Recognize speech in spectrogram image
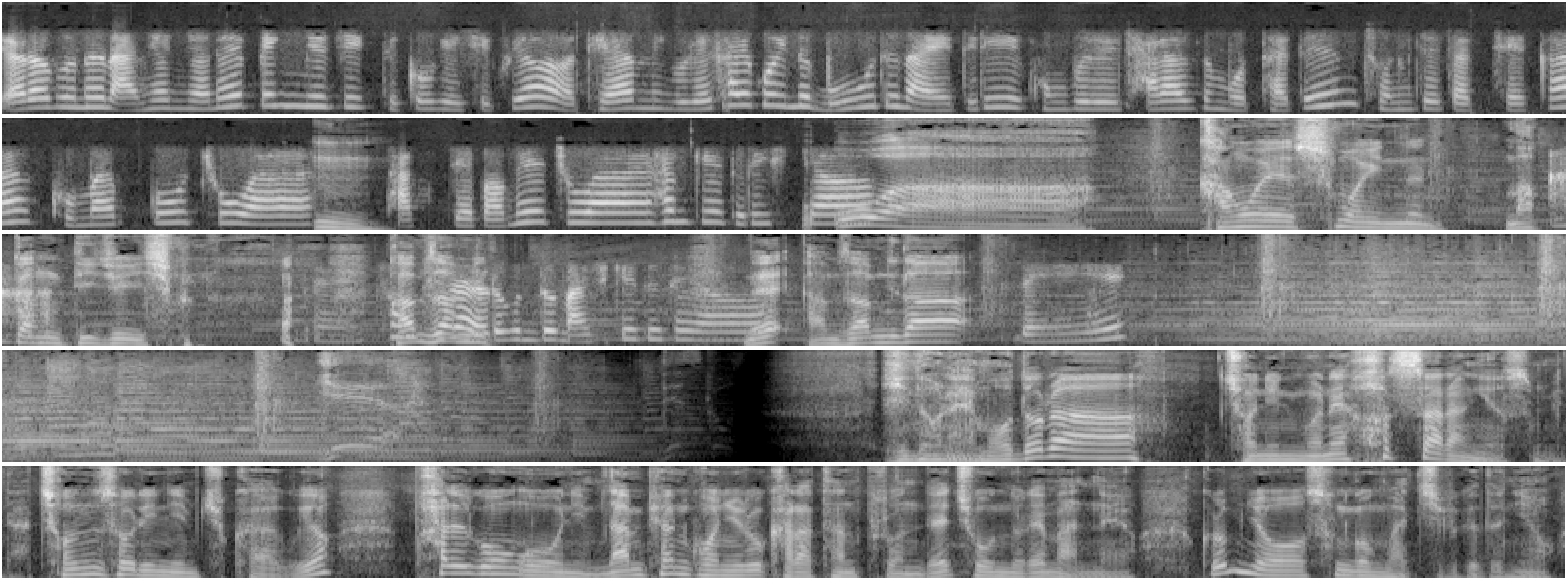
여러분은 안현년의 백뮤직 듣고 계시고요. 대한민국에 살고 있는 모든 아이들이 공부를 잘하든 못하든 존재 자체가 고맙고 좋아. 음. 박재범의 좋아 함께 들으시죠. 우와. 강호에 숨어 있는 막강 아. DJ이시구나. 네, 감사합니다. 여러분도 맛있게 드세요. 네, 감사합니다. 네. 이 노래 뭐더라? 전인권의 헛사랑이었습니다. 전소리님 축하하고요. 8055님, 남편 권유로 갈아탄 프로인데 좋은 노래 많네요. 그럼요, 선곡 맛집이거든요.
